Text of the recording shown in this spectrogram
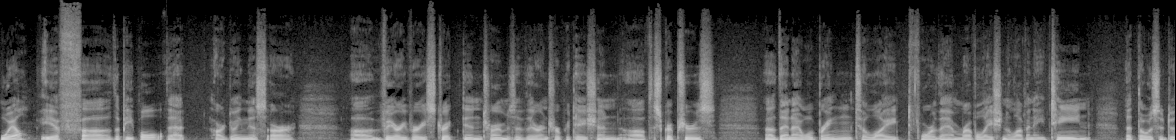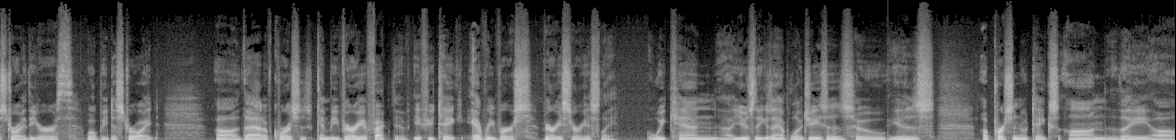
Well, if uh, the people that are doing this are uh, very, very strict in terms of their interpretation of the scriptures, uh, then I will bring to light for them Revelation 11:18 that those who destroy the earth will be destroyed. Uh, that, of course, is, can be very effective if you take every verse very seriously. We can uh, use the example of Jesus, who is a person who takes on the uh,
